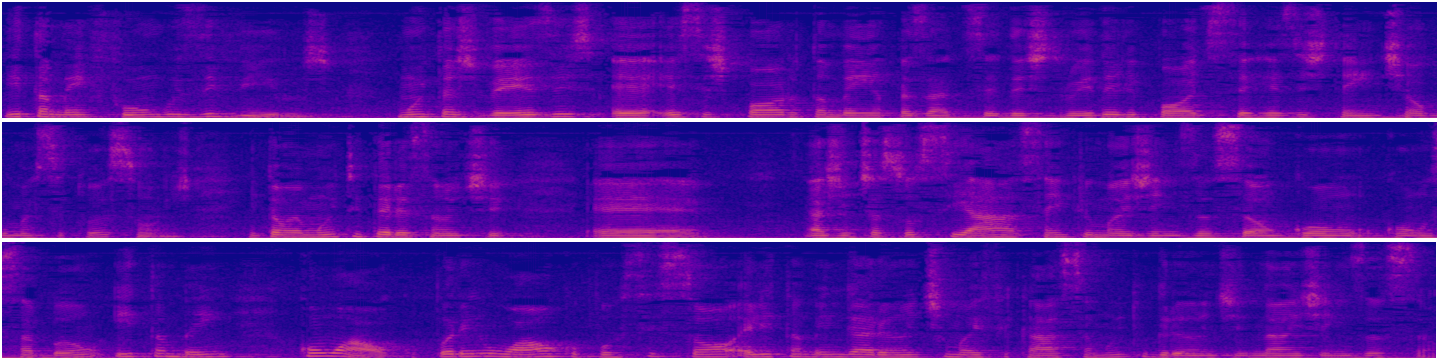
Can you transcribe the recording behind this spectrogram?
e também fungos e vírus. Muitas vezes, é, esse esporo também, apesar de ser destruído, ele pode ser resistente em algumas situações. Então, é muito interessante é, a gente associar sempre uma higienização com, com o sabão e também com o álcool. Porém, o álcool por si só, ele também garante uma eficácia muito grande na higienização.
